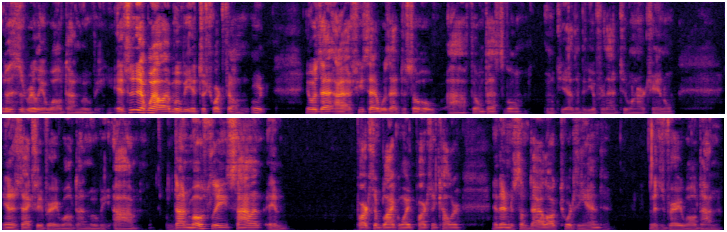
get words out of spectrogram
this is really a well done movie. It's well, a movie. It's a short film. It was at. Uh, she said it was at the Soho uh, Film Festival. And she has a video for that too on our channel. And it's actually a very well done movie. Um, done mostly silent and parts in black and white, parts in color, and then there's some dialogue towards the end. It's very well done.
